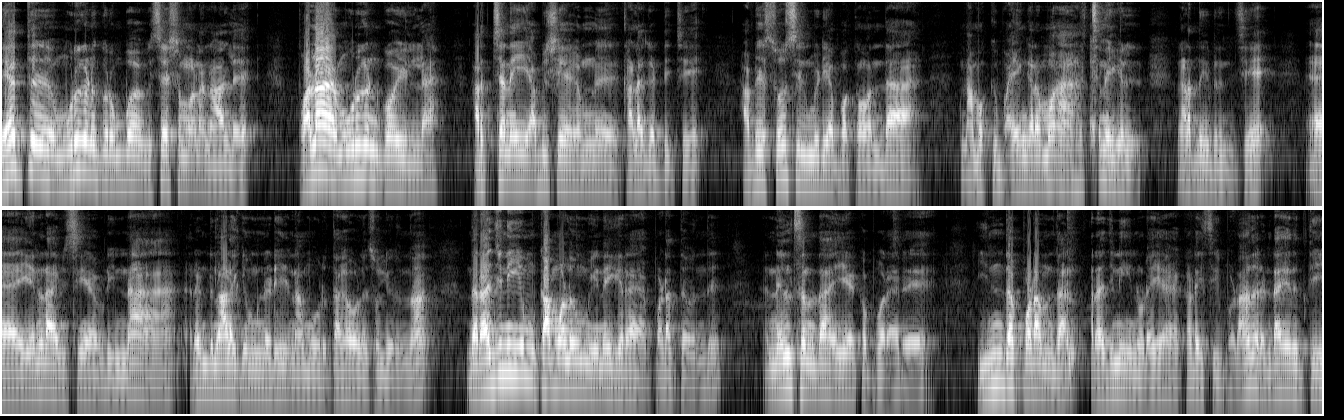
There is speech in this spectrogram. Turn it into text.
நேற்று முருகனுக்கு ரொம்ப விசேஷமான நாள். பல முருகன் கோயிலில் அர்ச்சனை அபிஷேகம்னு களை கட்டுச்சு. அப்படியே சோஷியல் மீடியா பக்கம் வந்தால் நமக்கு பயங்கரமாக அர்ச்சனைகள் நடந்துக்கிட்டு இருந்துச்சு. என்னடா விஷயம் அப்படின்னா ரெண்டு நாளைக்கு முன்னாடி நாம் ஒரு தகவலை சொல்லியிருந்தோம். இந்த ரஜினியும் கமலும் இணைகிற படத்தை வந்து நெல்சன் தான் இயக்க போகிறாரு இந்த படம் தான் ரஜினியினுடைய கடைசி படம். அது ரெண்டாயிரத்தி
